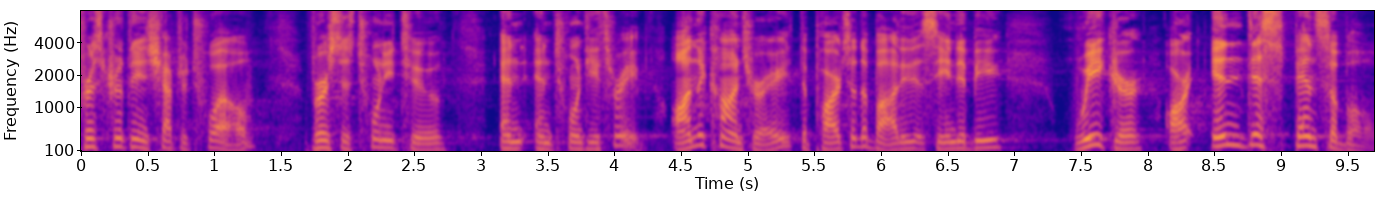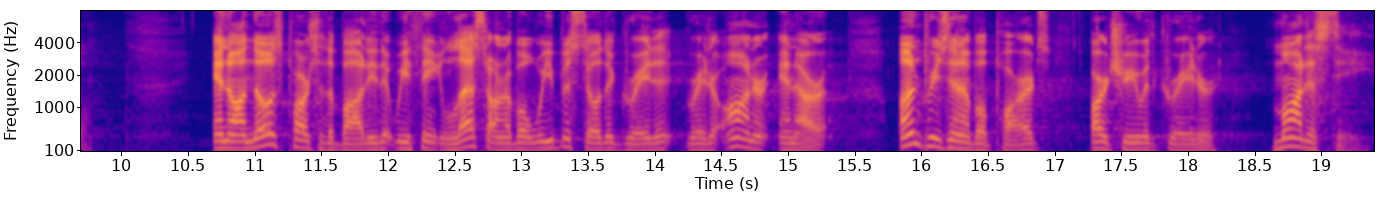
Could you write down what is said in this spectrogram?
1 Corinthians chapter 12, verses 22 and, and 23. On the contrary, the parts of the body that seem to be weaker are indispensable. And on those parts of the body that we think less honorable, we bestow the greater, greater honor, and our unpresentable parts are treated with greater modesty.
